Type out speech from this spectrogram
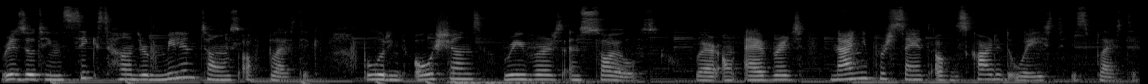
resulting in 600 million tons of plastic, polluting oceans, rivers, and soils, where on average 90% of discarded waste is plastic.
